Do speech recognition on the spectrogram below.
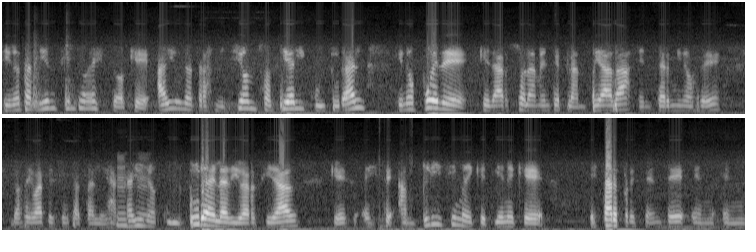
sino también siento esto, que hay una transmisión social y cultural que no puede quedar solamente planteada en términos de los debates estatales. Acá hay una cultura de la diversidad que es este, amplísima y que tiene que estar presente en,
